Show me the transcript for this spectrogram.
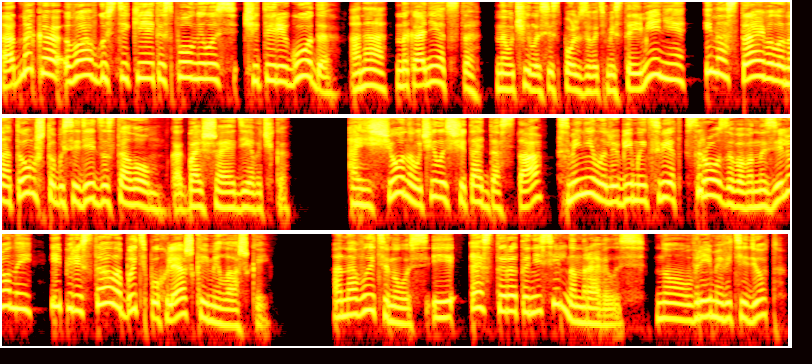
Однако в августе Кейт исполнилось четыре года. Она, наконец-то, научилась использовать местоимение и настаивала на том, чтобы сидеть за столом, как большая девочка. А еще научилась считать до ста, сменила любимый цвет с розового на зеленый и перестала быть пухляшкой-милашкой. Она вытянулась, и Эстер это не сильно нравилось, но время ведь идет.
